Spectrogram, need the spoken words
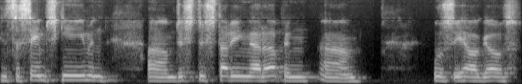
it's the same scheme, and um, just just studying that up, and um, we'll see how it goes.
